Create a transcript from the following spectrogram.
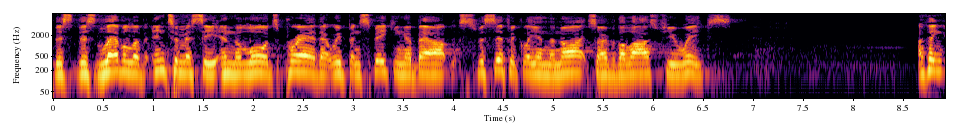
this, this level of intimacy in the Lord's Prayer that we've been speaking about specifically in the nights over the last few weeks. I think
